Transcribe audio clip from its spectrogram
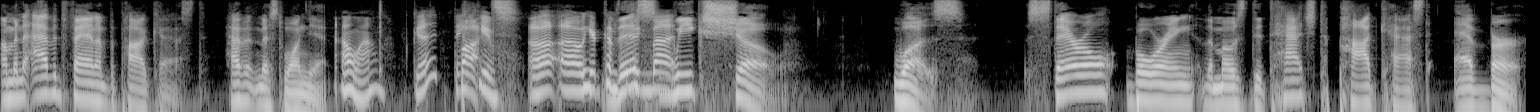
I'm an avid fan of the podcast. Haven't missed one yet. Oh wow, good. Thank But you. Uh oh, here comes the this week's show was sterile, boring, the most detached podcast ever.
